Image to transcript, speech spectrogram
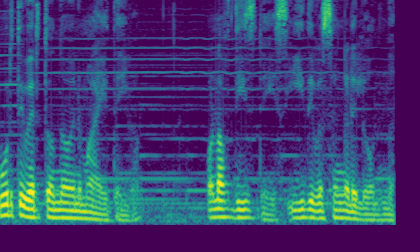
പൂർത്തി വരുത്തുന്നവനുമായ ദൈവം വൺ ഓഫ് ദീസ് ഡേയ്സ് ഈ ദിവസങ്ങളിൽ ഒന്ന്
